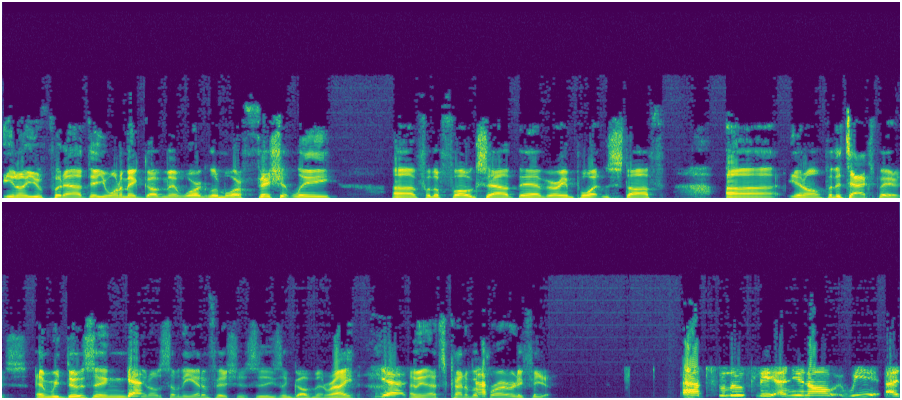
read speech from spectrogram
you know you've put out there you want to make government work a little more efficiently uh, for the folks out there very important stuff uh, you know, for the taxpayers and reducing, yes. you know, some of the inefficiencies in government, right? Yes. I mean, that's kind of a priority for you. Absolutely. And, you know, we uh,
